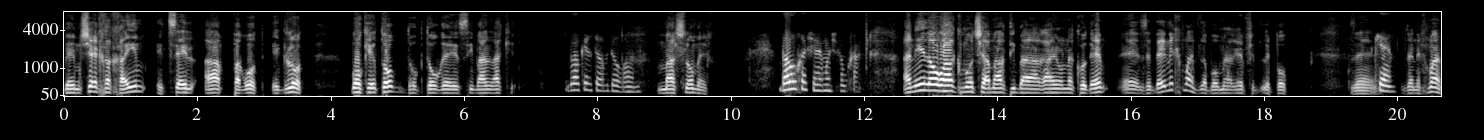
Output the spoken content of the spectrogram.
בהמשך החיים אצל הפרות, עגלות. בוקר טוב, דוקטור אה, סיוון לקר. בוקר טוב, דורון. מה שלומך? ברוך השם, מה שלומך? אני לא רואה כמו שאמרתי ברעיון הקודם, אה, זה די נחמד לבוא מהרפת לפה. זה, כן. זה נחמד.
